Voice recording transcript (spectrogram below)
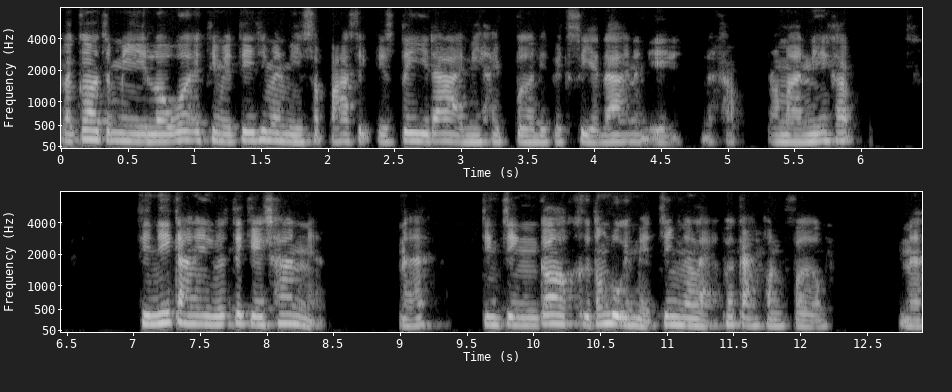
แล้วก็จะมี lower extremity ที่มันมี spasticity ได้มี hyperreflexia ได้นั่นเองนะครับ ประมาณนี้ครับ ทีนี้การ investigation เนี่ยนะจริง ๆ ก็คือต้องดู imaging นั่นแหละเพื่อการคอนเฟิร์มนะ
